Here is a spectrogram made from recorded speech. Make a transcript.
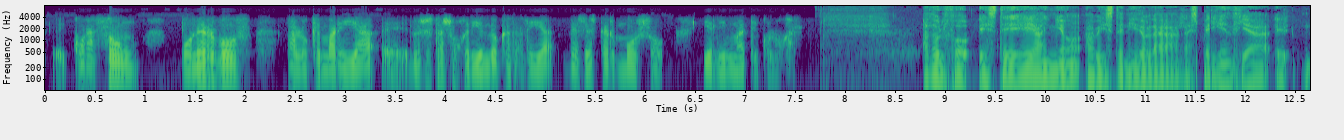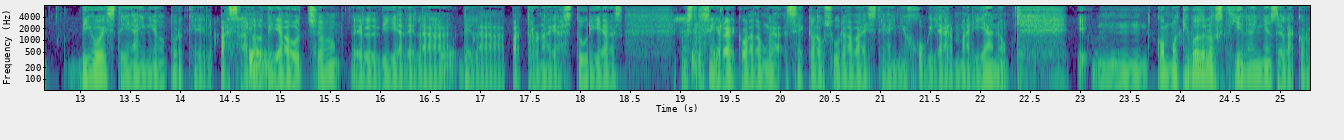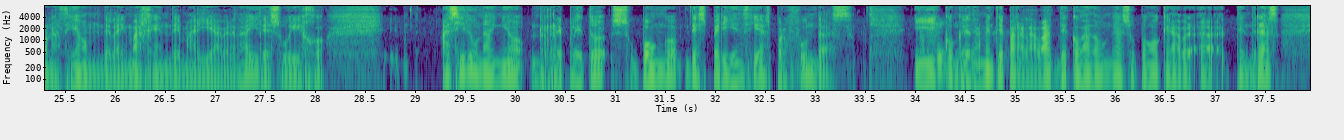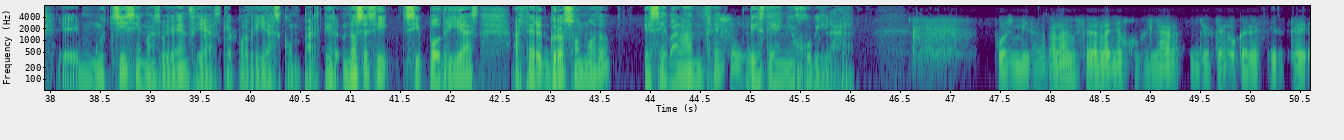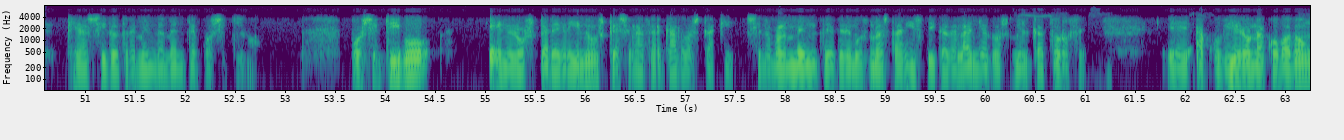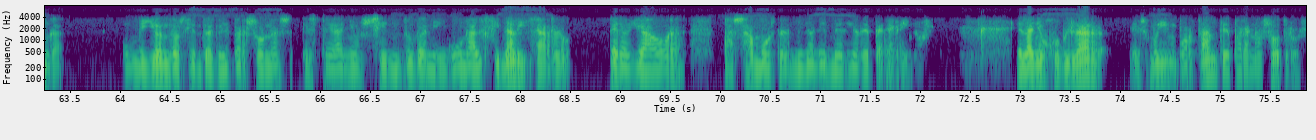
eh, corazón, poner voz a lo que María eh, nos está sugiriendo cada día desde este hermoso y enigmático lugar. Adolfo, este año habéis tenido la, la experiencia, eh, digo este año porque el pasado sí. día 8, el día de la, sí. de la patrona de Asturias, Nuestra sí, Señora de Covadonga, se clausuraba este año jubilar mariano, eh, mm, con motivo de los 100 años de la coronación de la imagen de María, ¿verdad? Y de su hijo. Ha sido un año repleto, supongo, de experiencias profundas. Y sí, concretamente para la abad de Covadonga supongo que habrá, uh, tendrás eh, muchísimas vivencias que podrías compartir. No sé si, si podrías hacer grosso modo ese balance sí. de este año jubilar. Pues mira, el balance del año jubilar yo tengo que decirte que ha sido tremendamente positivo. Positivo en los peregrinos que se han acercado hasta aquí. Si normalmente tenemos una estadística del año 2014, eh, acudieron a Covadonga un millón doscientas mil personas este año, sin duda ninguna, al finalizarlo, pero ya ahora pasamos del millón y medio de peregrinos. El año jubilar es muy importante para nosotros.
